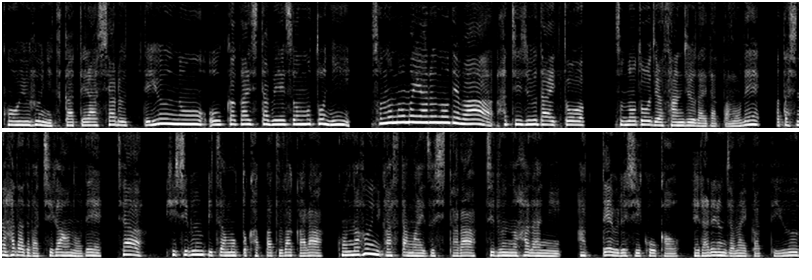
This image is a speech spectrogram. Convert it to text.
こういうふうに使ってらっしゃるっていうのをお伺いしたベースをもとに、そのままやるのでは80代とその当時は30代だったので、私の肌では違うので、じゃあ、皮脂分泌はもっと活発だから、こんな風にカスタマイズしたら自分の肌に合って嬉しい効果を得られるんじゃないかっていう、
